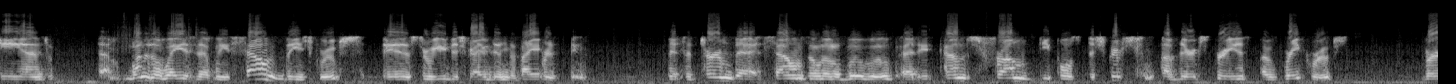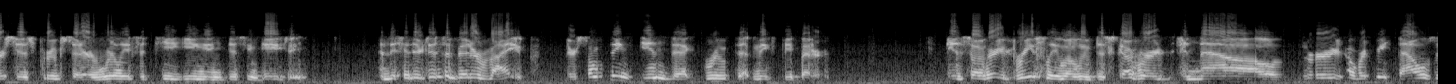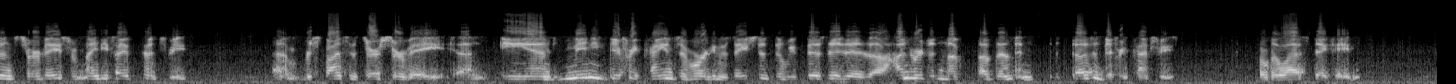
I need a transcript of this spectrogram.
And um, one of the ways that we found these groups is through you described in the vibrancy. It's a term that sounds a little boo boo, but it comes from people's description of their experience of great groups versus groups that are really fatiguing and disengaging. And they say they're just a better vibe. There's something in that group that makes me better. And so, very briefly, what we've discovered, and now over 3,000 surveys from 95 countries, um, responses to our survey, um, and many different kinds of organizations, and we visited a hundred of them in a dozen different countries over the last decade.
